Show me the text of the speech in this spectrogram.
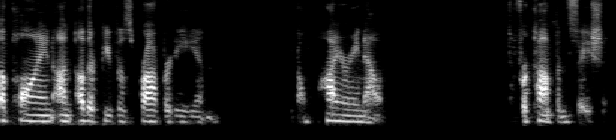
applying on other people's property and you know, hiring out for compensation.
